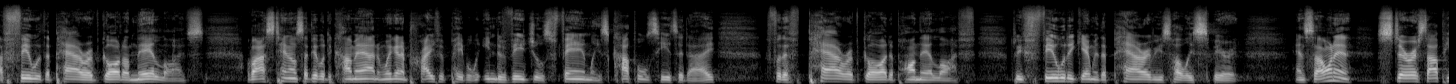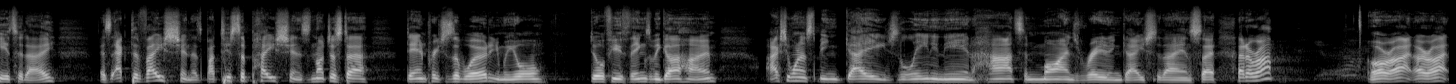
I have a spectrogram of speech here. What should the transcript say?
are filled with the power of God on their lives. I've asked 10 or so people to come out, and we're going to pray for people, individuals, families, couples here today, for the power of God upon their life, to be filled again with the power of His Holy Spirit. And so I want to stir us up here today. There's activation, there's participation. It's not just a Dan preaches a word and we all do a few things and we go home. I actually want us to be engaged, leaning in, hearts and minds ready to engage today. And so, that all right? All right, all right.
